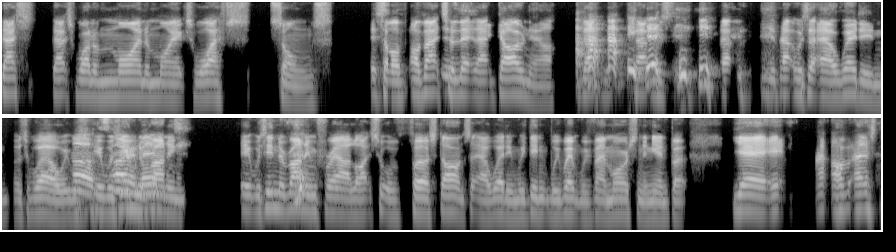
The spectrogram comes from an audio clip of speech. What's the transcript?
That's that's one of mine and my ex-wife's songs. So I've, I've had to let that go now. That that was yeah, that was at our wedding as well. It was Oh, it was sorry, in the man. running. It was in the running for our like sort of first dance at our wedding. We didn't. We went with Van Morrison in the end, but yeah, it I, I,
